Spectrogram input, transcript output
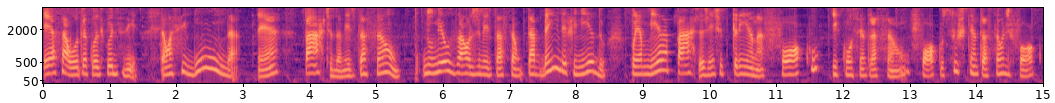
essa outra coisa que eu vou dizer. Então, a segunda né, parte da meditação, nos meus áudios de meditação, está bem definido primeira parte a gente treina foco e concentração, foco, sustentação de foco,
